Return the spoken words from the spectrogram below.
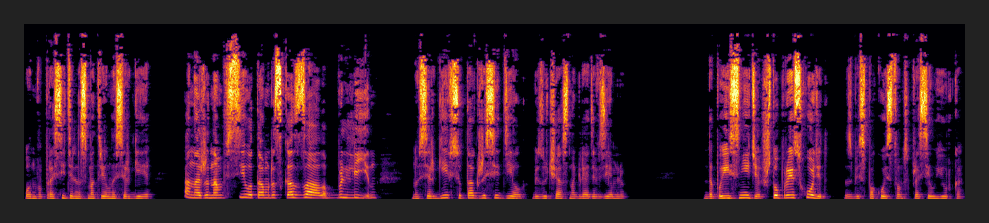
Он вопросительно смотрел на Сергея. «Она же нам все там рассказала, блин!» Но Сергей все так же сидел, безучастно глядя в землю. «Да поясните, что происходит?» — с беспокойством спросил Юрка.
